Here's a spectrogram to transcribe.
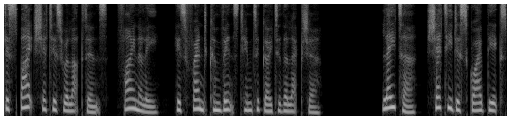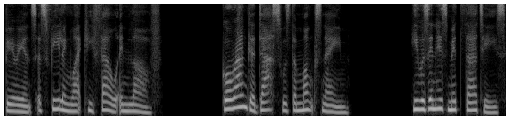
Despite Shetty's reluctance, finally, his friend convinced him to go to the lecture. Later, Shetty described the experience as feeling like he fell in love. Gauranga Das was the monk's name. He was in his mid 30s,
